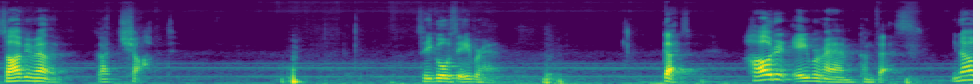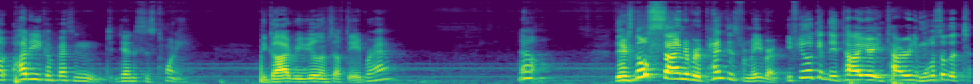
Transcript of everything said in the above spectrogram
So Abimelech got shocked. So he goes to Abraham. Guys, how did Abraham confess? You know, how did he confess in Genesis 20? Did God reveal himself to Abraham? No. There's no sign of repentance from Abraham. If you look at the entire entirety, most of the t-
